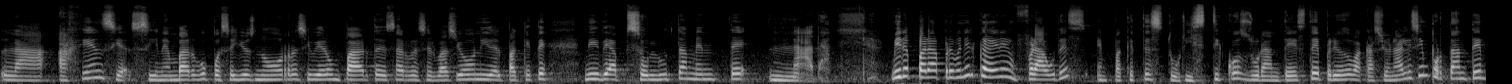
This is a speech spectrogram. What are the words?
la agencia, sin embargo, pues ellos no recibieron parte de esa reservación ni del paquete ni de absolutamente nada. Mire, para prevenir caer en fraudes en paquetes turísticos durante este periodo vacacional, es importante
